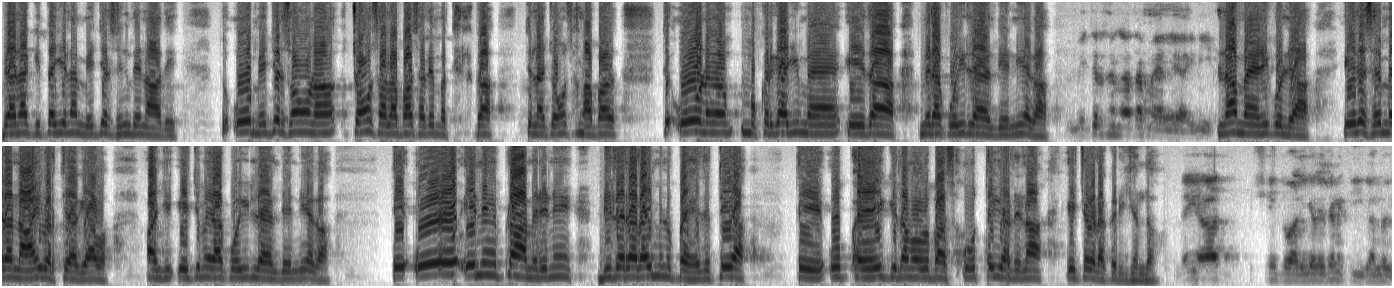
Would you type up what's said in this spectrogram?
ਬਿਆਨਾ ਕੀਤਾ ਜੀ ਨਾ ਮੇਜਰ ਸਿੰਘ ਦੇ ਨਾਂ ਦੇ ਤੇ ਉਹ ਮੇਜਰ ਸਿੰਘ ਹੁਣ 4 ਸਾਲਾਂ ਬਾਅਦ ਸਾਡੇ ਮੱਥੇ ਲੱਗਾ ਤਿੰਨਾਂ 4 ਸਾਲਾਂ ਬਾਅਦ। ਤੇ ਉਹ ਹੁਣ ਮੁੱਕਰ ਗਿਆ ਜੀ ਮੈਂ ਇਹਦਾ ਮੇਰਾ ਕੋਈ ਲੈਣ ਦੇਣ ਨਹੀਂ ਹੈਗਾ। ਮੇਜਰ ਸਿੰਘਾ ਤਾਂ ਮੈਂ ਲਿਆ ਹੀ ਨਹੀਂ। ਨਾ ਮੈਂ ਨਹੀਂ ਕੋਈ ਲਿਆ। ਇਹਦੇ ਸਿਰ ਮੇਰਾ ਨਾਂ ਹੀ ਵਰਤਿਆ ਗਿਆ ਵਾ। ਹਾਂਜੀ ਇਹ ਚ ਮੇਰਾ ਕੋਈ ਲੈਣ ਦੇਣ ਨਹੀਂ ਹੈਗਾ। ਤੇ ਉਹ ਇਹਨੇ ਭਰਾ ਮੇਰੇ ਨੇ ਡੀਲਰਾਂ ਰਾਹੀਂ ਮੈਨੂੰ ਪੈਸੇ ਦਿੱਤੇ ਆ ਤੇ ਉਹ ਪੈਸੇ ਕਿਦਾਂ ਮਤਲਬ ਬਸ ਉੱਤੇ ਹੀ ਸਾਡੇ ਨਾਲ ਇਹ ਝਗੜਾ ਕਰੀ ਜਾਂਦਾ। ਨਹੀਂ ਆ ਪਿਛੇ ਦੀਵਾਲੀ ਵਾਲੇ ਦਿਨ ਕੀ ਗੱਲ ਹੋਈ?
